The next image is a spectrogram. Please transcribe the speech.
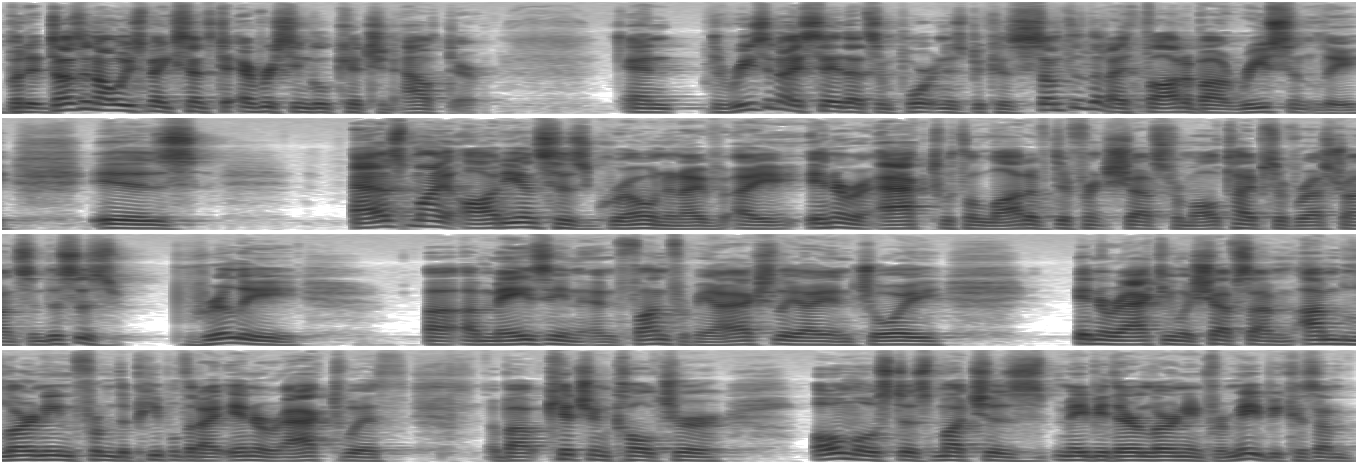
but it doesn't always make sense to every single kitchen out there. And the reason I say that's important is because something that I thought about recently is as my audience has grown and I've, I interact with a lot of different chefs from all types of restaurants, and this is really uh, amazing and fun for me. I actually I enjoy interacting with chefs. I'm I'm learning from the people that I interact with about kitchen culture almost as much as maybe they're learning from me because I'm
